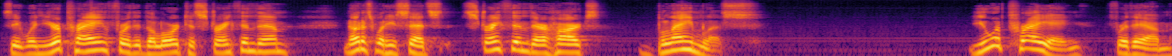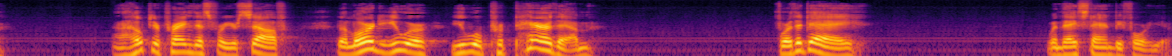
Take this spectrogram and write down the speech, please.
See, when you're praying for the, Lord to strengthen them, notice what he said strengthen their hearts blameless. You are praying for them, and I hope you're praying this for yourself. The Lord, you, were, you will prepare them for the day when they stand before you.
